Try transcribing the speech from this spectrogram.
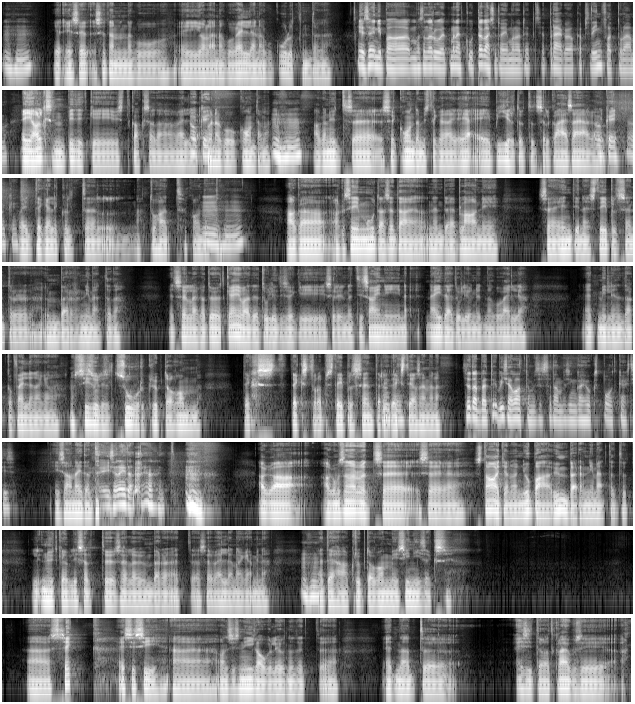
Mm -hmm. ja, ja see, seda nad nagu ei ole nagu välja nagu kuulutanud, aga ja see on juba, ma saan aru, et mõned kuud tagasi toimunud, et praegu hakkab seda infot tulema ei, algselt nad pididki vist kakssada välja okay. või nagu koondama, mm. -hmm. aga nüüd see, see koondamistega ei, ei piirdutud seal kahesajaga, okei, okei. vaid tegelikult noh, tuhat koondati mm.. Mhm. aga, aga see ei muuda seda nende plaani see endine Staples Center ümber nimetada. Et sellega tööd käivad ja tulid isegi selline disaini nä- näide tuli ju nüüd nagu välja. et milline ta hakkab välja nägema, noh sisuliselt suur krüptokomm. tekst, tekst tuleb Staples Centeri okay. teksti asemele, seda peate juba ise vaatama, sest seda me siin kahjuks podcast'is ei saa näidata. ei saa näidata jah, et aga, aga ma saan aru, et see, see staadion on juba ümber nimetatud. Nüüd käib lihtsalt töö selle ümber, et see väljanägemine mm -hmm. teha krüptokommi siniseks äh,. SEC, SEC äh, on siis nii kaugele jõudnud, et, et nad äh, esitavad kaebusi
